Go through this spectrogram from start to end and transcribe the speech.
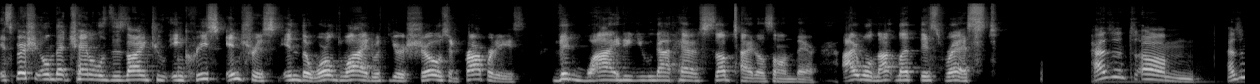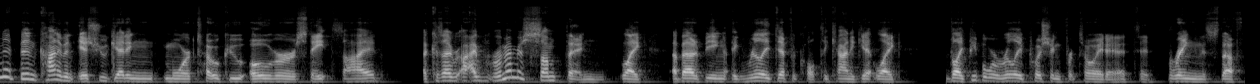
especially on that channel is designed to increase interest in the worldwide with your shows and properties. Then why do you not have subtitles on there? I will not let this rest. Hasn't um hasn't it been kind of an issue getting more Toku over stateside? Because I I remember something like about it being like, really difficult to kind of get like like people were really pushing for Toei to, to bring this stuff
